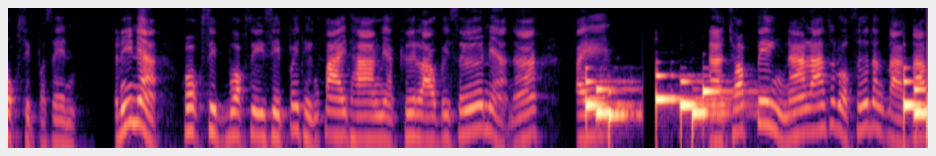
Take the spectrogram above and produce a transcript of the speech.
หกสิบเปอร์เซ็นต์ทีนี้เนี่ยหกสิบบวกสี่สิบไปถึงปลายทางเนี่ยคือเราไปซื้อเนี่ยนะไป ช้อปปิ้งนะร้านสะดวกซื้อต่างๆ ตาม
